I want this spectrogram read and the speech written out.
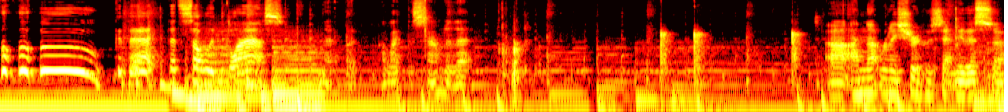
Look at that. That's solid glass. But I like the sound of that. Uh, I'm not really sure who sent me this uh,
